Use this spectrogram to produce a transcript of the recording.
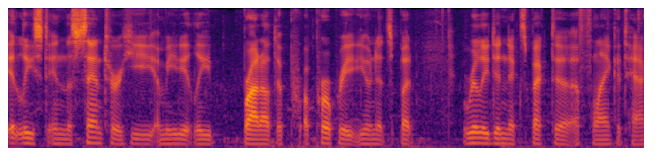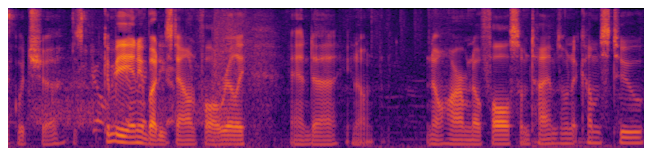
at least in the center, he immediately brought out the appropriate units, but really didn't expect a, a flank attack, which uh, is, can be anybody's downfall, really. And, uh, you know, no harm, no fall sometimes when it comes to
